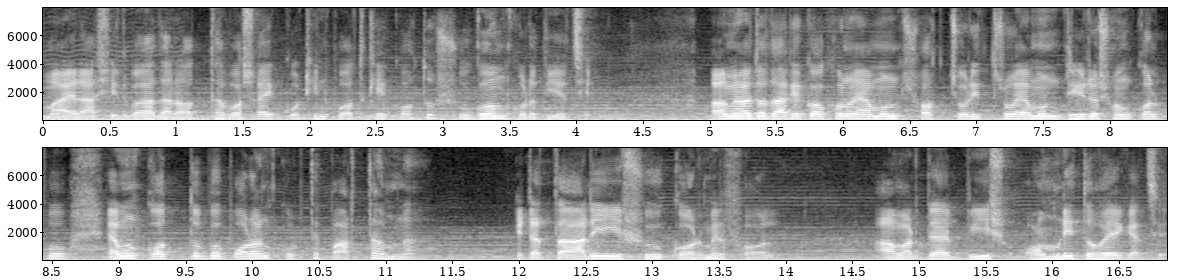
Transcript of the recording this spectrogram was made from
মায়ের আশীর্বাদ আর অধ্যাবসায় কঠিন পথকে কত সুগম করে দিয়েছে। আমি হয়তো তাকে কখনো এমন সৎ চরিত্র, এমন দৃঢ় সংকল্প, এমন কর্তব্য পরায়ণ করতে পারতাম না। এটা তারই সুকর্মের ফল। আমার দেয়া বিষ অমৃত হয়ে গেছে।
